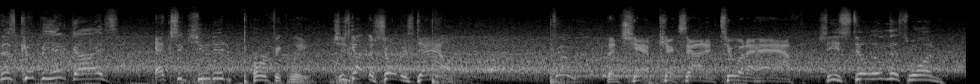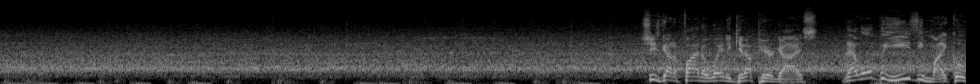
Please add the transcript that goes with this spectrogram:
This could be it, guys. Executed perfectly. She's got the shoulders down. The champ kicks out at two and a half. She's still in this one. She's got to find a way to get up here, guys. That won't be easy, Michael,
